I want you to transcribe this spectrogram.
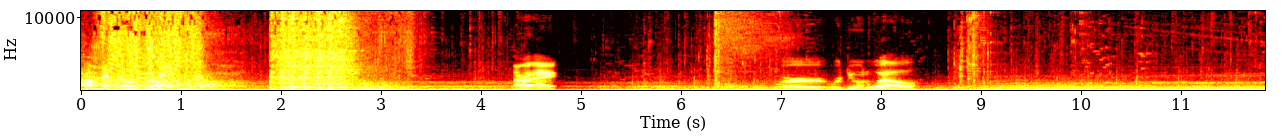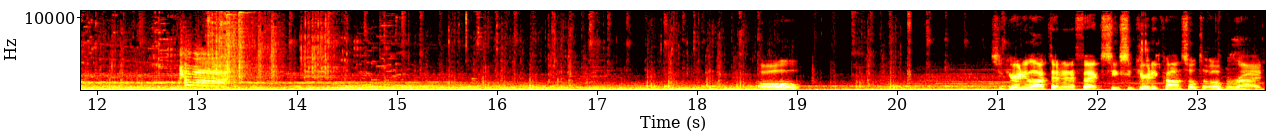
Combat goes away. Alright. We're we're doing well. Oh. Security lockdown in effect. Seek security console to override.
